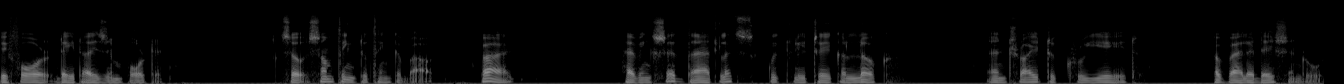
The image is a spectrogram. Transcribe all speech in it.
before data is imported. So something to think about. But having said that, let's quickly take a look and try to create a validation rule.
